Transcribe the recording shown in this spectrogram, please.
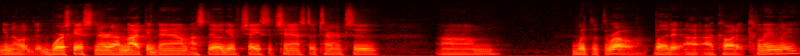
You know, worst case scenario, I knock it down. I still give Chase a chance to turn two um, with the throw, but it, I, I caught it cleanly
